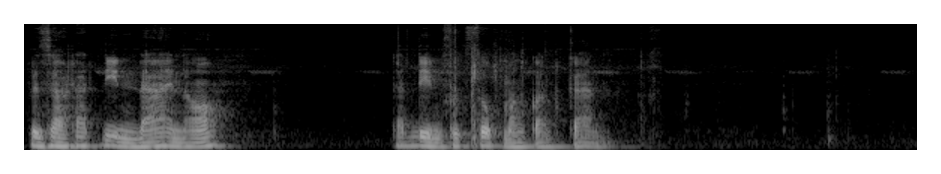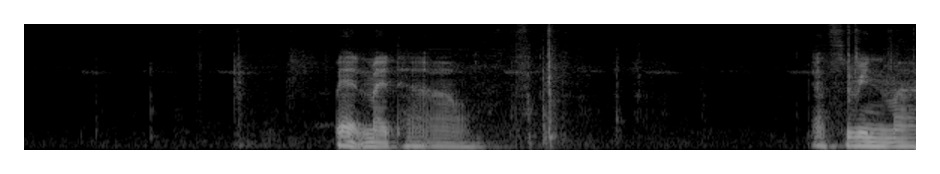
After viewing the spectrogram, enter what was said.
เป็นสาวทัดดินได้เนาะทัดดินฝึกศพมังกรกัน แปดไม้เท้าอัศวินไม้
